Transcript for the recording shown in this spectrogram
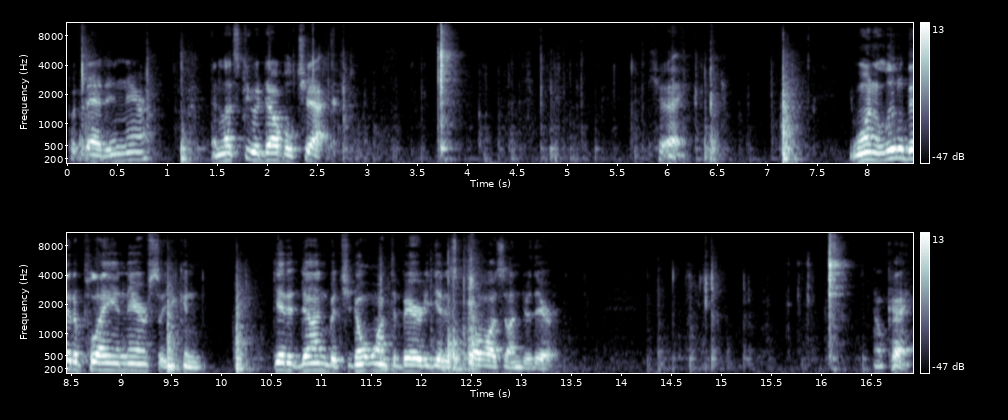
put that in there. And let's do a double check. Okay. You want a little bit of play in there so you can get it done, but you don't want the bear to get his claws under there. Okay,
